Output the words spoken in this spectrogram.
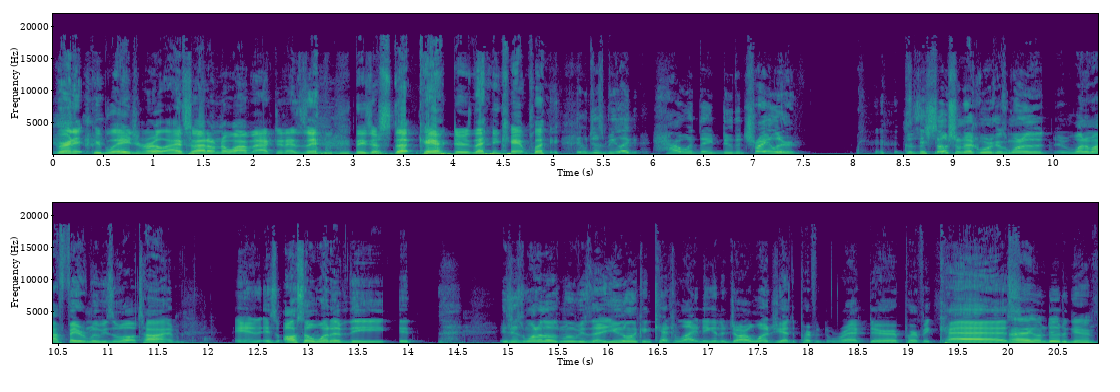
Granted, people age in real life, so I don't know why I'm acting as if these are stuck characters that he can't play. it would just be like, how would they do the trailer? Because the Social Network is one of the, one of my favorite movies of all time, and it's also one of the it. It's just one of those movies that you only can catch lightning in a jar once. You have the perfect director, perfect cast. How they gonna do it again?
